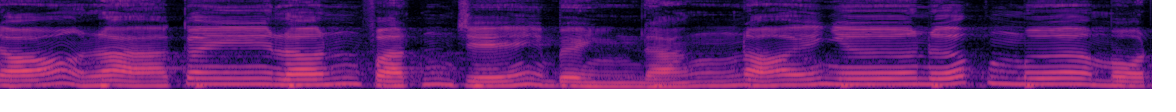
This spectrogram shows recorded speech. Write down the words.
đó là cây lớn phật chỉ bình đẳng nói như nước mưa một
